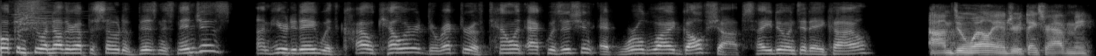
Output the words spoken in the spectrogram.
Welcome to another episode of Business Ninjas. I'm here today with Kyle Koeller, Director of Talent Acquisition at Worldwide Golf Shops. How you doing today, Kyle? I'm doing well, Andrew. Thanks for having me.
